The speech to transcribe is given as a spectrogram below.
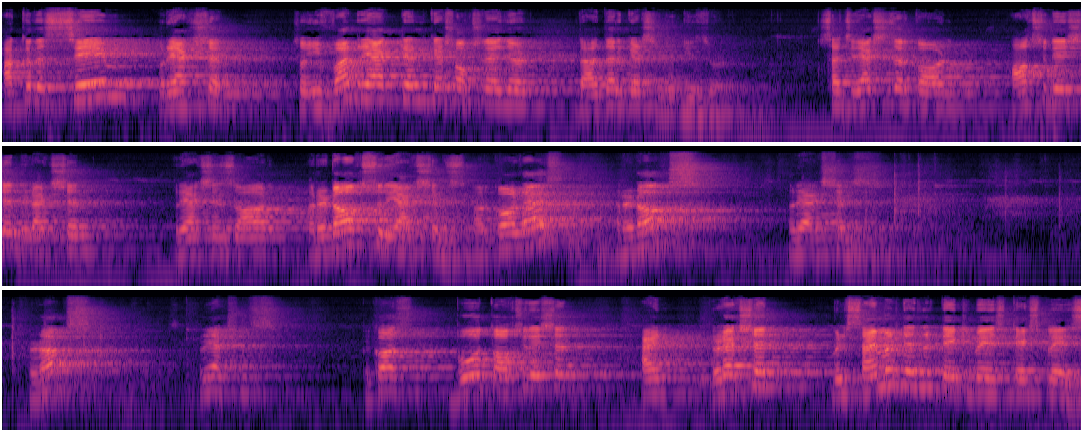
occur the same reaction. So if one reactant gets oxidized, the other gets reduced. Such reactions are called oxidation reduction reactions or redox reactions are called as redox reactions. Redox reactions because both oxidation and reduction will simultaneously take place takes place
